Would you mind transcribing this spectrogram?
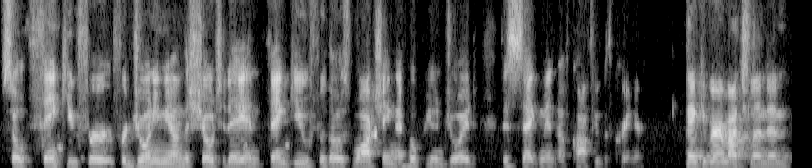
So thank you for for joining me on the show today, and thank you for those watching. I hope you enjoyed this segment of Coffee with Craner. Thank you very much, Lyndon.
